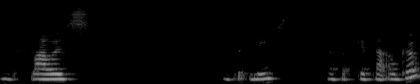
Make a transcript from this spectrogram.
And the flowers and pretty leaves. So I thought give that a go.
